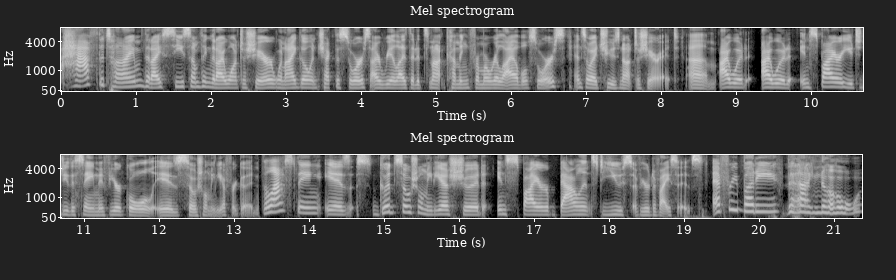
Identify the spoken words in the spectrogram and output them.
half the time that I see something that I want to share, when I go and check the source, I realize that it's not coming from a reliable source. And so I choose not to share it. Um, I would, I would inspire you to do the same if your goal is social media for good. The last thing is good social media should inspire balanced use of your devices. Everybody that I know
